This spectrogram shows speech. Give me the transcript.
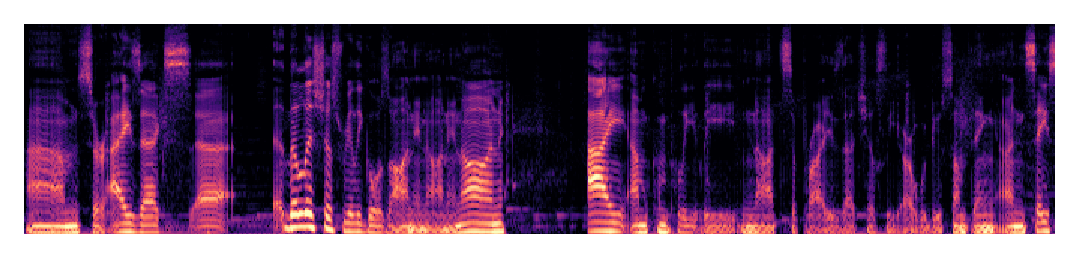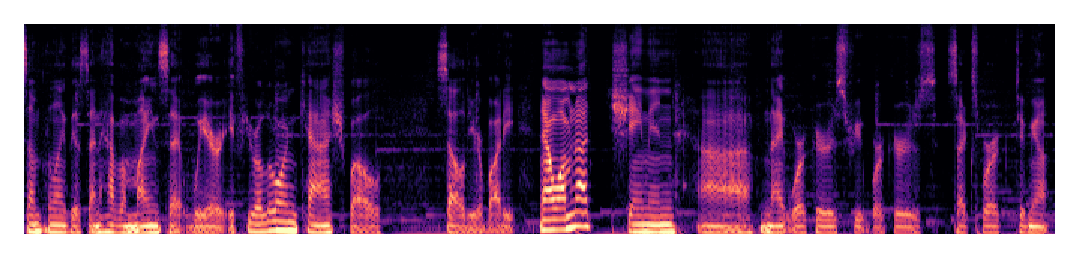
um, Sir Isaacs, uh, the list just really goes on and on and on. I am completely not surprised that Chelsea R would do something and say something like this and have a mindset where if you're low on cash, well, sell to your body. Now, I'm not shaming uh, night workers, street workers, sex work, to be honest,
